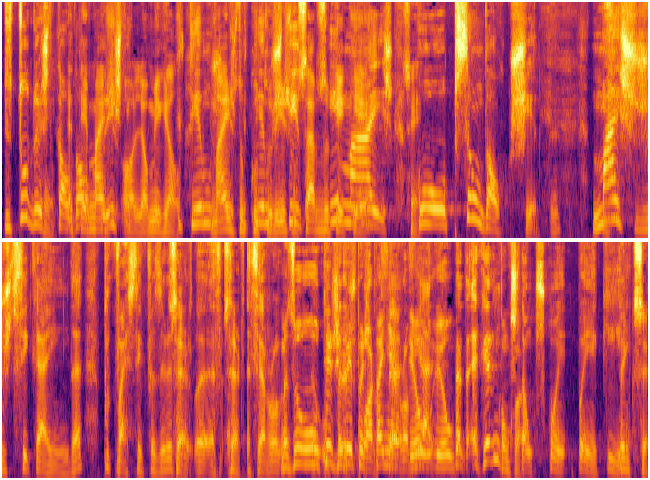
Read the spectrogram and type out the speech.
de todo este Sim, caudal mais- turístico olha, Miguel, que temos, mais do que o temos turismo, tido. sabes o que e é que é? mais, com a opção de Alcochete, mais se justifica ainda, porque vai-se ter que fazer Certo, a, a, certo. a ferro, Mas o TGV para a Espanha, eu- eu Portanto, A grande concordo. questão que se põe, aqui é, que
